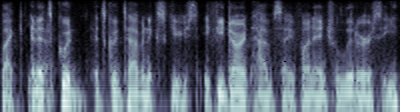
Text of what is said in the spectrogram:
like, and Yeah. it's good. It's good to have an excuse. If you don't have, say, financial literacy,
